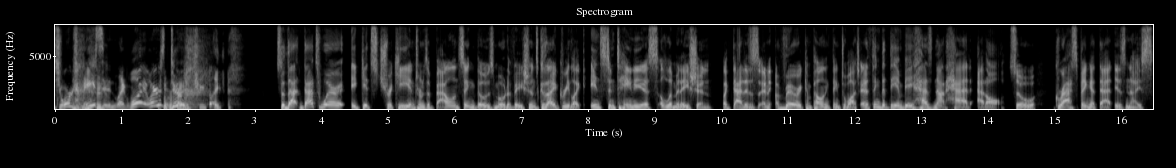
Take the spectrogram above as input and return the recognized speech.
George Mason, like, what? Where's Duke? Like, So that that's where it gets tricky in terms of balancing those motivations. Because I agree, like instantaneous elimination, like that is an, a very compelling thing to watch, and a thing that the NBA has not had at all. So grasping at that is nice.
